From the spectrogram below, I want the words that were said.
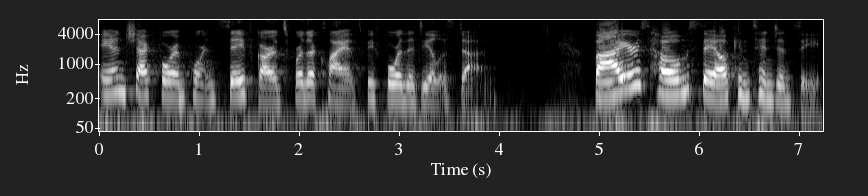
and check for important safeguards for their clients before the deal is done. Buyer's home sale contingency.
